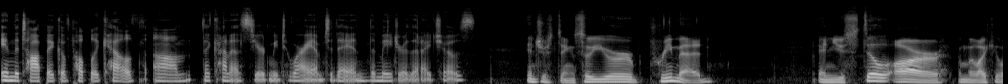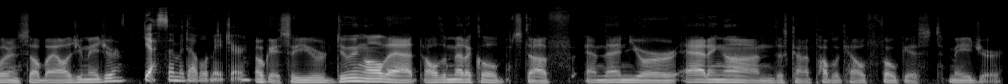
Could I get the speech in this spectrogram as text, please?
in the topic of public health um, that kind of steered me to where I am today and the major that I chose. Interesting. So you're pre med and you still are a molecular and cell biology major? Yes, I'm a double major. Okay, so you're doing all that, all the medical stuff, and then you're adding on this kind of public health focused major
